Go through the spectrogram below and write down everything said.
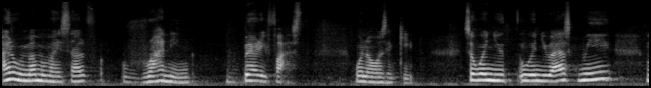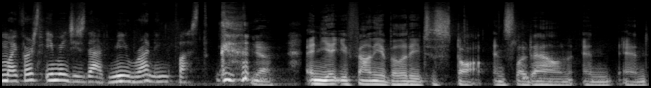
I remember myself running very fast when I was a kid. So when you when you ask me, my first image is that me running fast. Yeah. And yet you found the ability to stop and slow down and and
